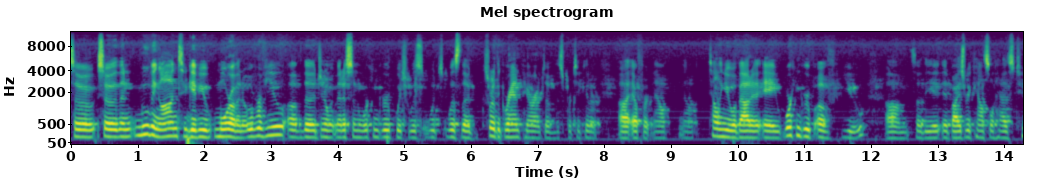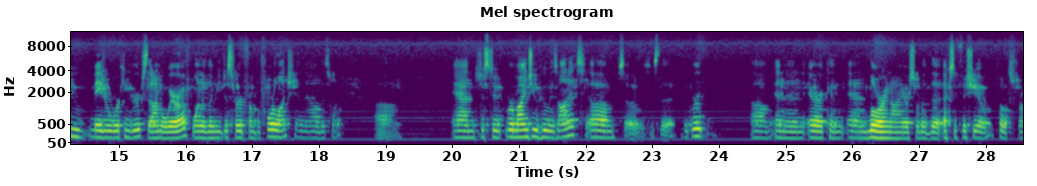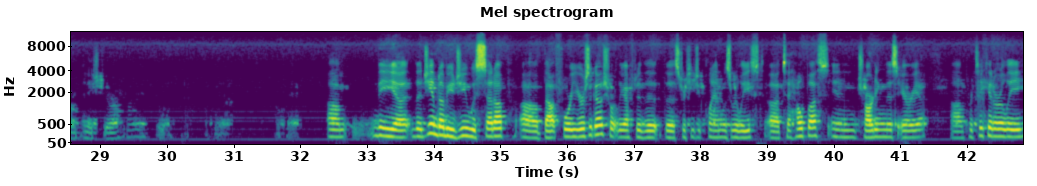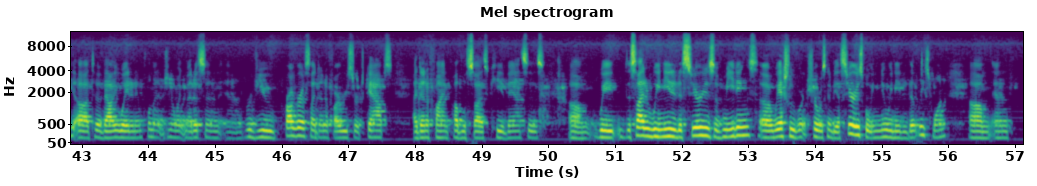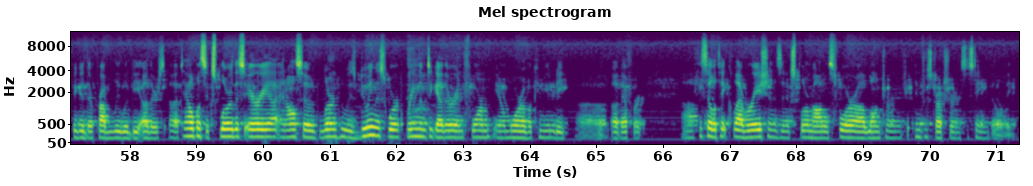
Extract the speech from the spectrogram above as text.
so, so then moving on to give you more of an overview of the Genomic Medicine Working Group, which was, which was the sort of the grandparent of this particular uh, effort. Now, now telling you about a, a working group of you. Um, so the Advisory Council has two major working groups that I'm aware of. One of them you just heard from before lunch, and now this one. Um, and just to remind you who is on it, um, so this is the, the group. Um, and then Eric and, and Laura and I are sort of the ex officio folks from NHGRI. Um, the, uh, the GMWG was set up uh, about four years ago, shortly after the, the strategic plan was released, uh, to help us in charting this area, uh, particularly uh, to evaluate and implement genomic medicine and review progress, identify research gaps, identify and publicize key advances, um, we decided we needed a series of meetings. Uh, we actually weren't sure it was going to be a series, but we knew we needed at least one um, and figured there probably would be others uh, to help us explore this area and also learn who is doing this work, bring them together and form you know, more of a community uh, of effort. Uh, facilitate collaborations and explore models for uh, long-term infrastructure and sustainability.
